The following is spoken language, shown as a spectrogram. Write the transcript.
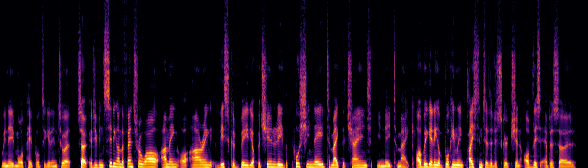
We need more people to get into it. So, if you've been sitting on the fence for a while, umming or ahhing, this could be the opportunity, the push you need to make the change you need to make. I'll be getting a booking link placed into the description of this episode.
